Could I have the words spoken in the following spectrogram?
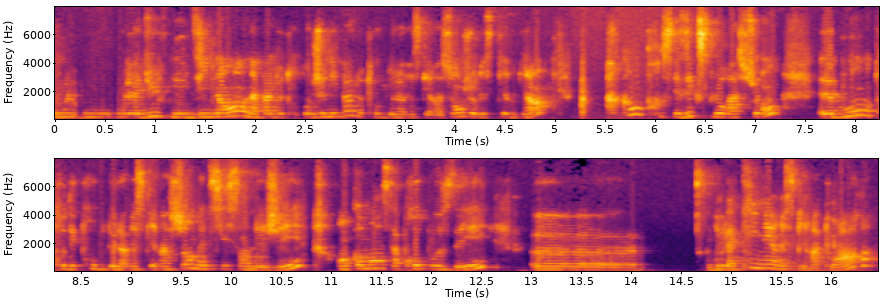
ou- ou- ou l'adulte nous dit non, on n'a pas de je n'ai pas de trouble de la respiration, je respire bien. Par contre, ces explorations euh, montrent des troubles de la respiration, même s'ils sont légers. On commence à proposer euh, de la kiné respiratoire.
